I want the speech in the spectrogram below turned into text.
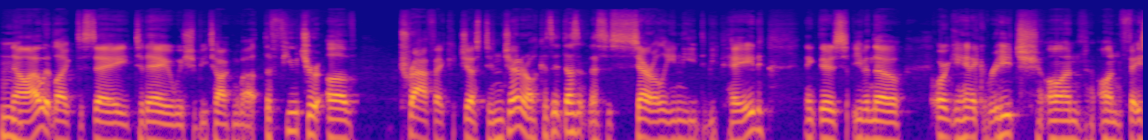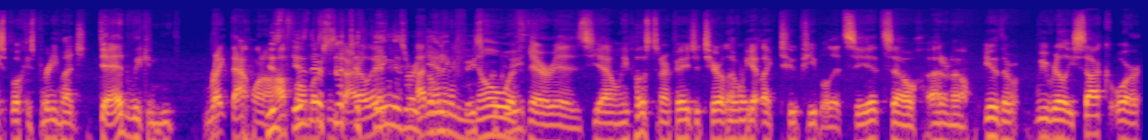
Hmm. Now, I would like to say today we should be talking about the future of traffic just in general because it doesn't necessarily need to be paid. I think there's even though organic reach on on Facebook is pretty much dead, we can write that one Is- off. is there almost such a thing as organic? I don't even Facebook know if there is. Yeah, when we post on our page at Tier 11, we get like two people that see it. So I don't know. Either we really suck or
